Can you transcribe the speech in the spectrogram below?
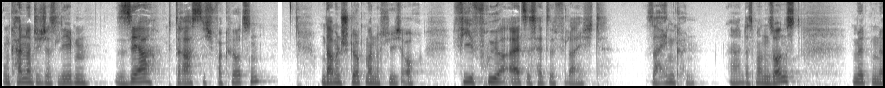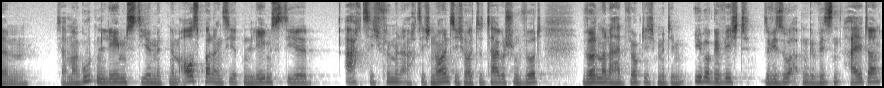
und kann natürlich das Leben sehr drastisch verkürzen. Und damit stirbt man natürlich auch viel früher, als es hätte vielleicht sein können. Ja, dass man sonst mit einem sag mal, guten Lebensstil, mit einem ausbalancierten Lebensstil 80, 85, 90 heutzutage schon wird, würde man halt wirklich mit dem Übergewicht sowieso ab einem gewissen Alter,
